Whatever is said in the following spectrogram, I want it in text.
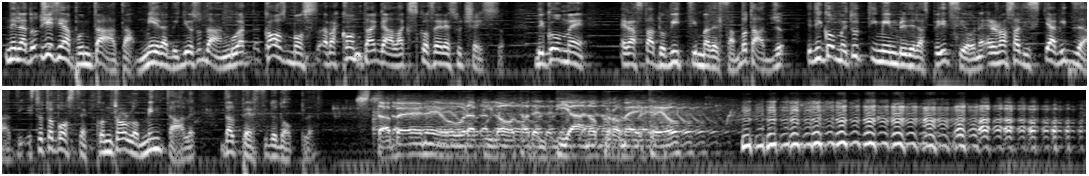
nella dodicesima puntata, Meraviglioso Danguard, Cosmos racconta a Galax cosa era successo, di come era stato vittima del sabotaggio e di come tutti i membri della spedizione erano stati schiavizzati e sottoposti a controllo mentale dal perfido Doppler. Sta bene ora, pilota del piano Prometeo?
